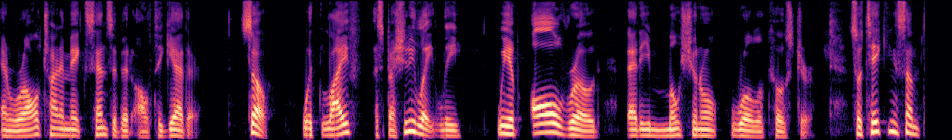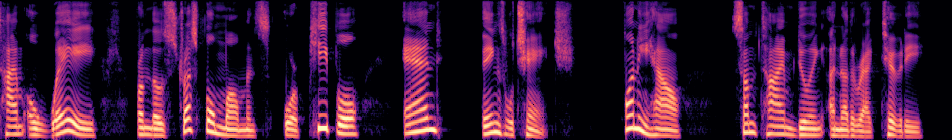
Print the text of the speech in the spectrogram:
and we're all trying to make sense of it all together. So, with life, especially lately, we have all rode that emotional roller coaster. So, taking some time away from those stressful moments or people, and things will change. Funny how sometime doing another activity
